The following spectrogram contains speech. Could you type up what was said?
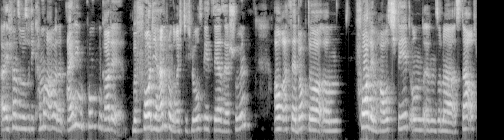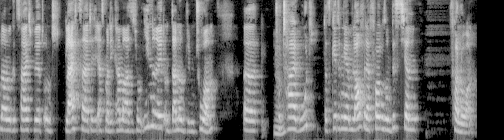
Äh, ich fand sowieso die Kameraarbeit an einigen Punkten, gerade bevor die Handlung richtig losgeht, sehr, sehr schön. Auch als der Doktor ähm, vor dem Haus steht und in so einer Staraufnahme gezeigt wird und gleichzeitig erstmal die Kamera sich um ihn dreht und dann um den Turm. Äh, Mhm. Total gut. Das geht mir im Laufe der Folge so ein bisschen verloren.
